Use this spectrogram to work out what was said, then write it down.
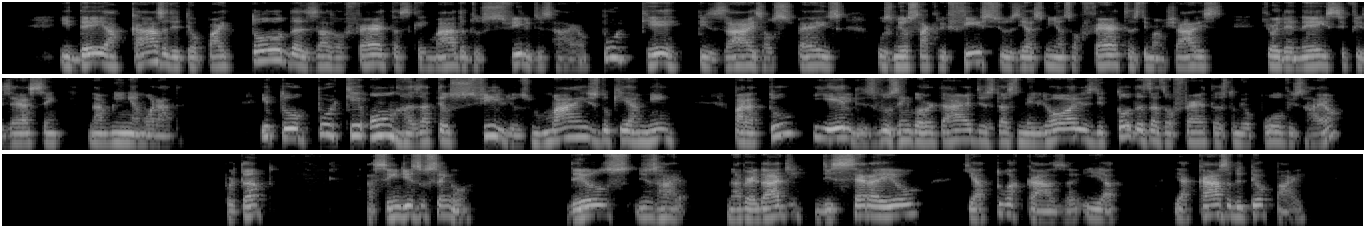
E dei à casa de teu pai todas as ofertas queimadas dos filhos de Israel. Por que pisais aos pés os meus sacrifícios e as minhas ofertas de manjares que ordenei se fizessem na minha morada? E tu, por que honras a teus filhos mais do que a mim, para tu e eles vos engordardes das melhores de todas as ofertas do meu povo Israel? Portanto, assim diz o Senhor, Deus de Israel: na verdade, dissera eu que a tua casa e a, e a casa de teu pai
